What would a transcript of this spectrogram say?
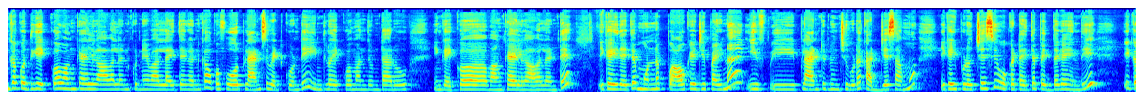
ఇంకా కొద్దిగా ఎక్కువ వంకాయలు కావాలనుకునే వాళ్ళు అయితే కనుక ఒక ఫోర్ ప్లాంట్స్ పెట్టుకోండి. ఇంట్లో ఎక్కువ మంది ఉంటారు ఇంకా ఎక్కువ వంకాయలు కావాలంటే. ఇక ఇదైతే మొన్న పావు కేజీ పైన ఈ ఈ ప్లాంట్ నుంచి కూడా కట్ చేసాము ఇక ఇప్పుడు వచ్చేసి ఒకటైతే పెద్దగా అయింది. ఇక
